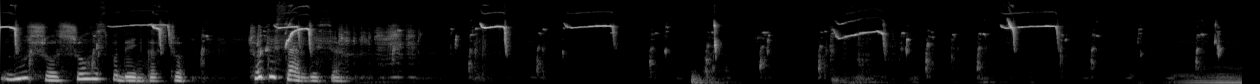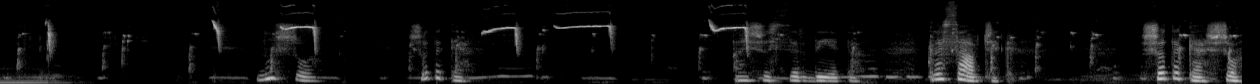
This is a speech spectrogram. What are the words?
Ну що, що, господинька, що? Чого ти сердишся? Ну? Що таке? Ай, щось сердита. Красавчик. Що таке? Що?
